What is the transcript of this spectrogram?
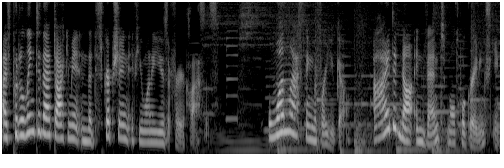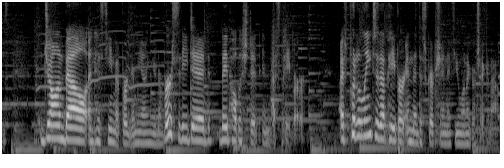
I've put a link to that document in the description if you want to use it for your classes. One last thing before you go. I did not invent multiple grading schemes. John Bell and his team at Brigham Young University did. They published it in this paper. I've put a link to that paper in the description if you want to go check it out.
